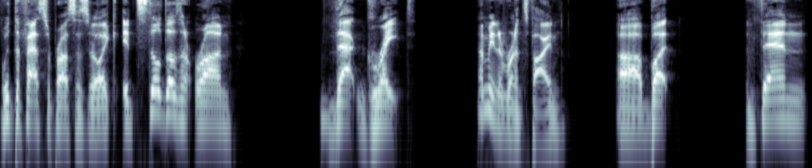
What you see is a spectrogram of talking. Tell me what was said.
with the faster processor. Like it still doesn't run that great. I mean, it runs fine, uh, but then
